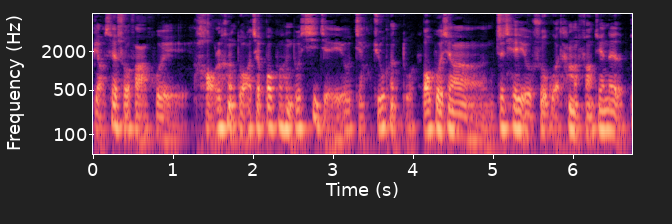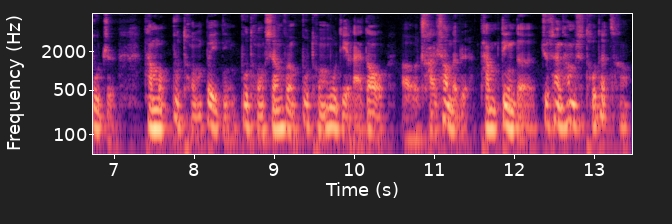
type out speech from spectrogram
表现手法会好了很多，而且包括很多细节也有讲究很多，包括像之前也有说过他们房间内的布置，他们不同背景、不同身份、不同目的来到呃船上的人，他们定的就算他们是头等舱。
